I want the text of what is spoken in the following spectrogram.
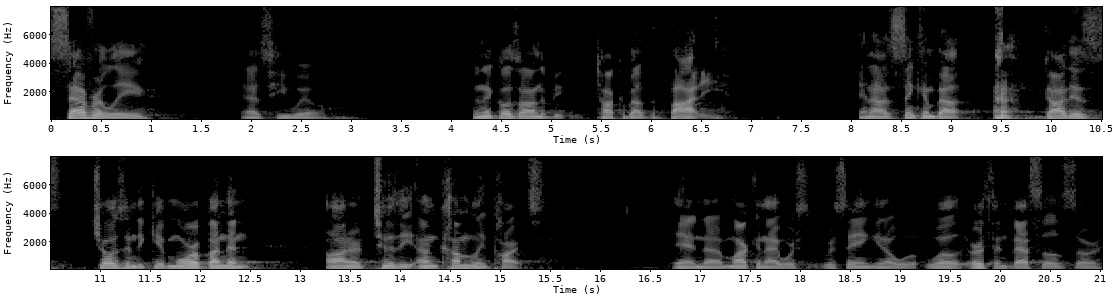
severally as he will. And it goes on to be, talk about the body. And I was thinking about God has chosen to give more abundant honor to the uncomely parts. And uh, Mark and I were, were saying, you know, well, earthen vessels or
